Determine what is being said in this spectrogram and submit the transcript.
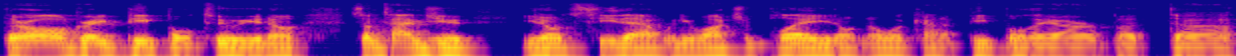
they're all great people too. You know, sometimes you you don't see that when you watch them play. You don't know what kind of people they are, but uh,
